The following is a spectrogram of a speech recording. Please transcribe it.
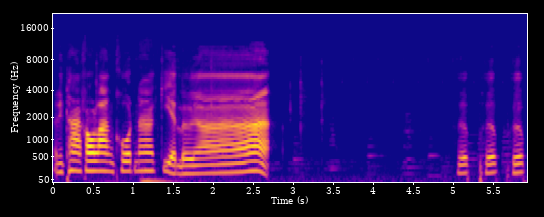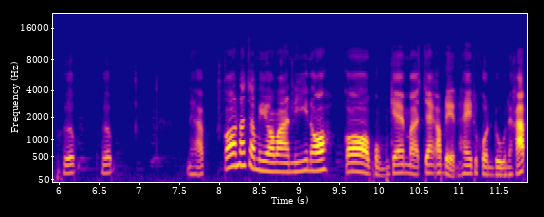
อันนี้ท่าเข้าล่างโคตรน่าเกลียดเลยอะเฮิบเฮิบเฮิบเฮิบเฮิบนะครับ ก็น่าจะมีประมาณนี้เนาะ ก็ผมแก้มาแจ้งอัปเดตให้ทุกคนดูนะครับ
